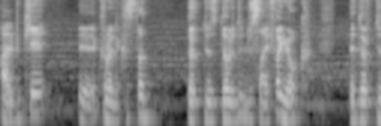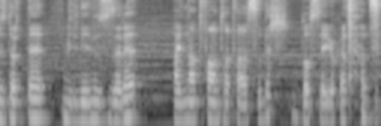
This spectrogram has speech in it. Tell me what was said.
Halbuki e, Chronicles'ta 404. sayfa yok. Ve 404'te bildiğiniz üzere File not found hatasıdır. Dosya yok hatası.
